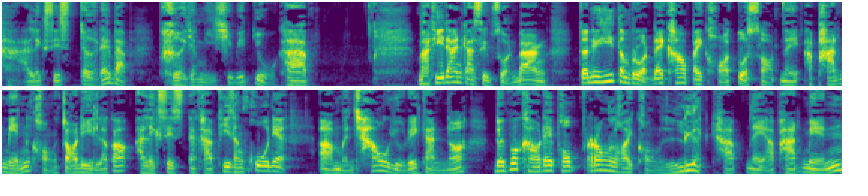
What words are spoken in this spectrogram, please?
หาอเล็กซิสเจอได้แบบเธอยังมีชีวิตอยู่ครับมาที่ด้านการสืบสวนบ้าง เจ้าหน้าที่ตำรวจได้เข้าไปขอตรวจสอบในอพาร์ตเมนต์ของจอร์ดีนแล้วก็อเล็กซิสนะครับที่ทั้งคู่เนี่ยเหมือนเช่าอยู่ด้วยกันเนาะ โดยพวกเขาได้พบร่องรอยของเลือดครับในอพาร์ตเมนต์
